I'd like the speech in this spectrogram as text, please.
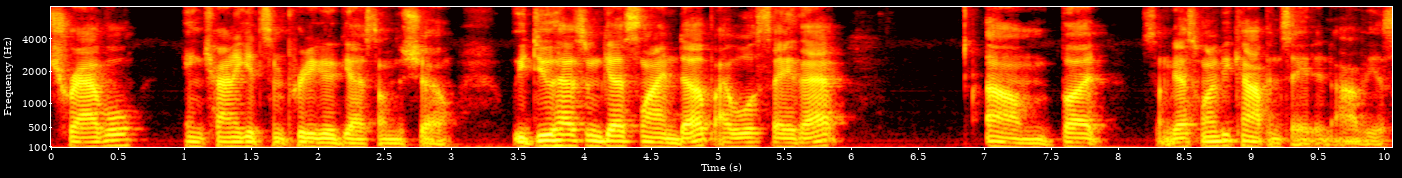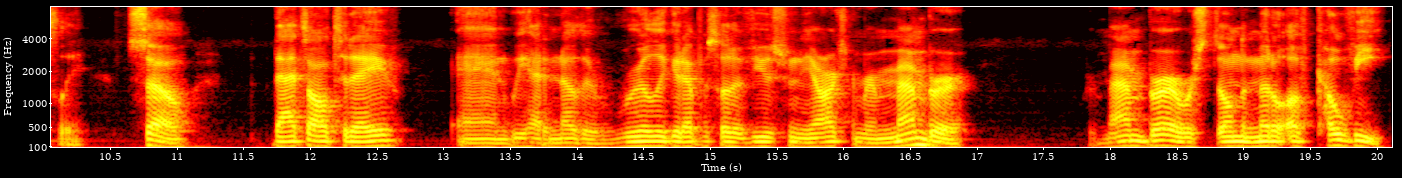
travel, and trying to get some pretty good guests on the show. We do have some guests lined up, I will say that. Um, but some guests want to be compensated, obviously. So that's all today. And we had another really good episode of Views from the Arch. And remember, remember, we're still in the middle of COVID.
